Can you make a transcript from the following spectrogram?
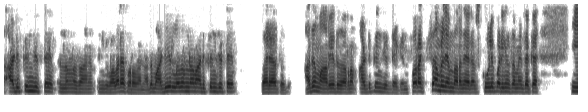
അടുക്കും ചിട്ടയും എന്നുള്ള സാധനം എനിക്ക് വളരെ കുറവാണ്. അത് മടിയുള്ളത് കൊണ്ടാണ് അടുക്കും ചിട്ടയും വരാത്തത്. അത് മാറിയത് കാരണം അടുക്കും ചിട്ടയൊക്കെയാണ് ഫോർ എക്സാമ്പിൾ ഞാൻ പറഞ്ഞുതരാം. സ്കൂളിൽ പഠിക്കുന്ന സമയത്തൊക്കെ ഈ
